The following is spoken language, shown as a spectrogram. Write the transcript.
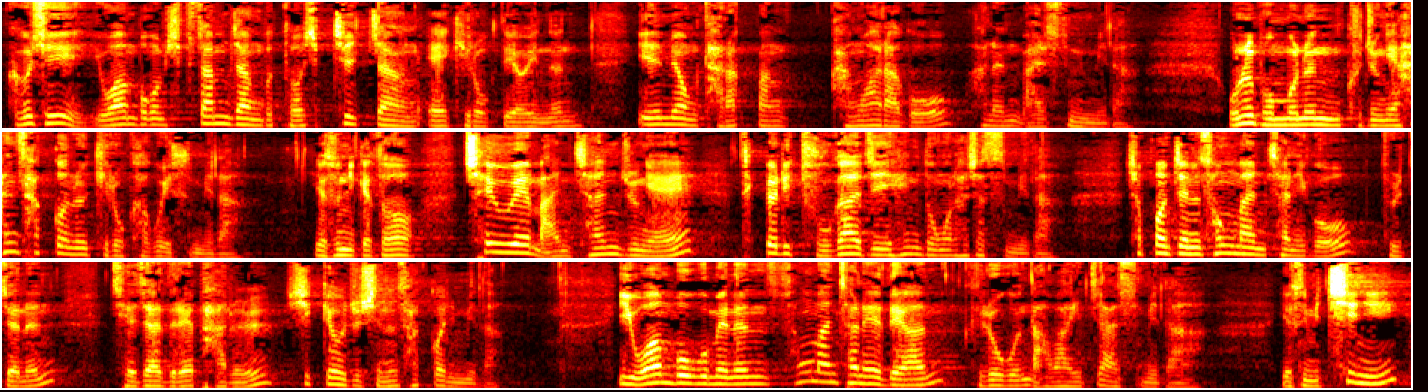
그것이 요한복음 13장부터 17장에 기록되어 있는 일명 다락방 강화라고 하는 말씀입니다. 오늘 본문은 그 중에 한 사건을 기록하고 있습니다. 예수님께서 최후의 만찬 중에 특별히 두 가지 행동을 하셨습니다. 첫 번째는 성만찬이고 둘째는 제자들의 발을 씻겨주시는 사건입니다. 이 요한복음에는 성만찬에 대한 기록은 나와 있지 않습니다. 예수님이 친히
